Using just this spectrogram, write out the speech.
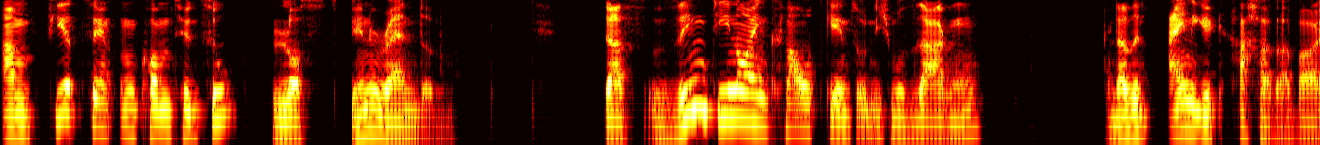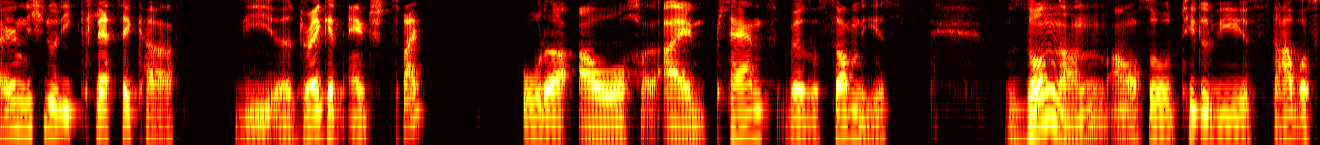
Am 14. kommt hinzu Lost in Random. Das sind die neuen Cloud Games und ich muss sagen, da sind einige Kracher dabei. Nicht nur die Klassiker wie äh, Dragon Age 2 oder auch ein Plants vs. Zombies, sondern auch so Titel wie Star Wars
